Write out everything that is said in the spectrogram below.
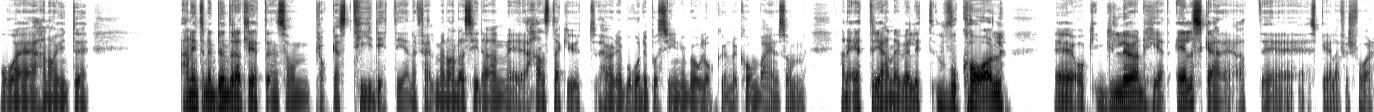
Och eh, han har ju inte han är inte den dunderatleten som plockas tidigt i NFL, men å andra sidan, eh, han stack ut, hörde jag både på Senior Bowl och under Combine som, han är ettrig, han är väldigt vokal eh, och glödhet, älskar att eh, spela försvar.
